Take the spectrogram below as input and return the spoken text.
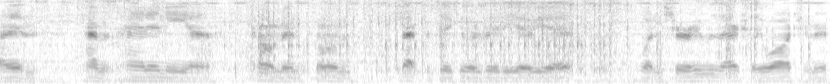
I didn't haven't had any uh, comments on that particular video yet. Wasn't sure who was actually watching it.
